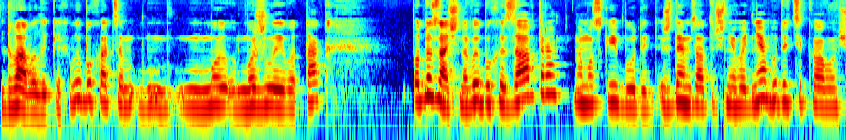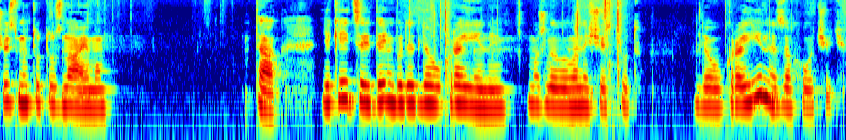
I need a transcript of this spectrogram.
Два великих вибуха, це можливо так. Однозначно, вибухи завтра на Москві будуть. Ждемо завтрашнього дня, буде цікаво. Щось ми тут узнаємо. Так, який цей день буде для України? Можливо, вони щось тут для України захочуть.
